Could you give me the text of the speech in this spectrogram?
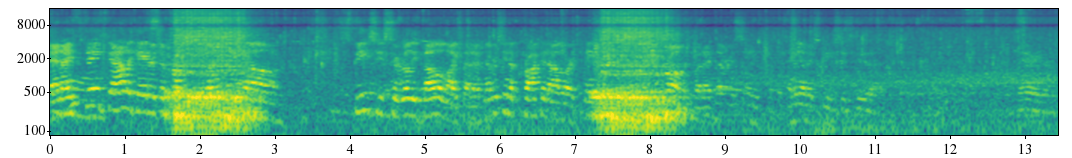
And I think alligators are probably the only um, species to really bellow like that. I've never seen a crocodile or a king grown, but I've never seen any other species do that. There you go.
